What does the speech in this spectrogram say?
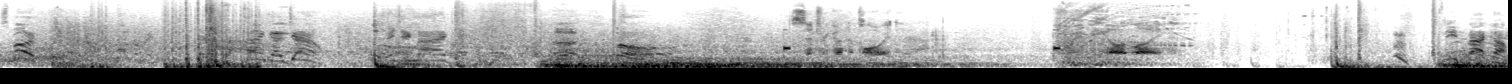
Smoke! Tango down! Pitching mag! Sentry gun deployed. UAV online. Need backup!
